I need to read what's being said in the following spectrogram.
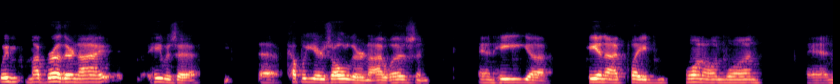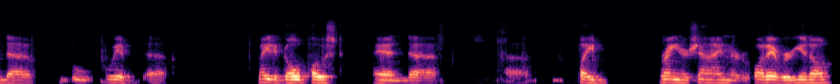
we. My brother and I. He was a a couple years older than I was, and and he uh, he and I played one on one, and uh, we had uh, made a goal post and uh, uh, played rain or shine or whatever, you know,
